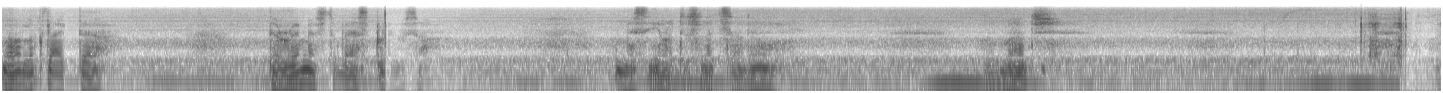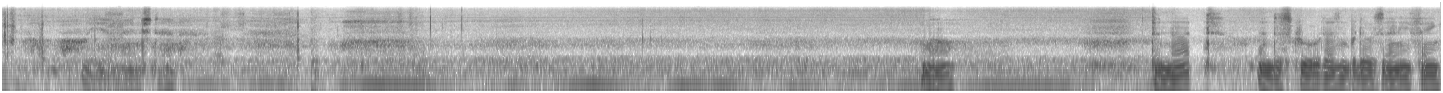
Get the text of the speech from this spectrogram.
Well it looks like the rim is the best producer. Let me see what the slits are doing. Not much. Rearrange that. Well, the nut and the screw doesn't produce anything.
